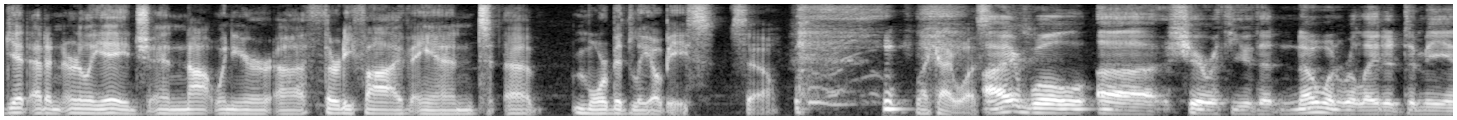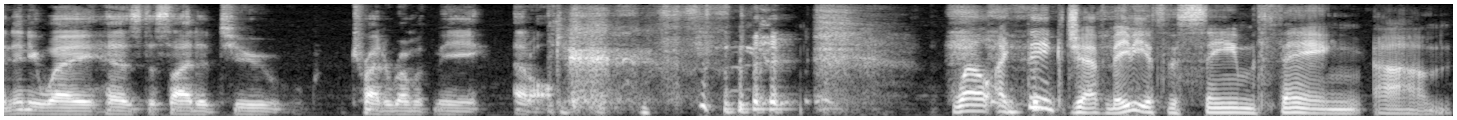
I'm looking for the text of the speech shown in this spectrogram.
get at an early age and not when you're uh, 35 and uh, morbidly obese. So, like I was. I will uh, share with you that no one related to me in any way has decided to try to run with me at all. well, I think Jeff, maybe it's the same thing um,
